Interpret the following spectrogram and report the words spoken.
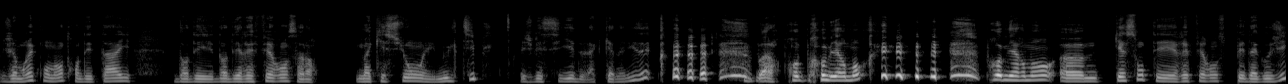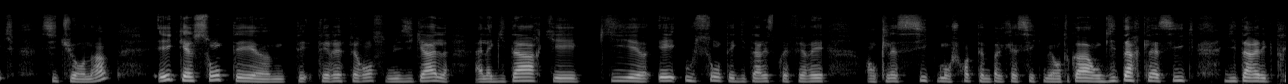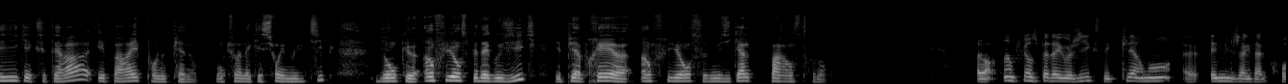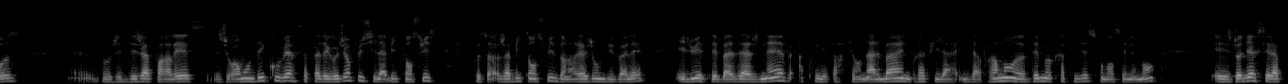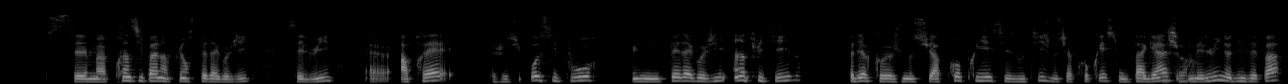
j'aimerais qu'on entre en détail dans des, dans des références. Alors, ma question est multiple et je vais essayer de la canaliser. Bah alors, pre- premièrement, premièrement, euh, quelles sont tes références pédagogiques, si tu en as, et quelles sont tes, euh, tes, tes références musicales à la guitare, qui est, qui est, et où sont tes guitaristes préférés en classique? Bon, je crois que tu n'aimes pas le classique, mais en tout cas en guitare classique, guitare électrique, etc. Et pareil pour le piano. Donc, tu vois, la question est multiple. Donc, euh, influence pédagogique, et puis après, euh, influence musicale par instrument. Alors, influence pédagogique, c'est clairement euh, Émile Jacques Dalcroze, euh, dont j'ai déjà parlé. J'ai vraiment découvert sa pédagogie. En plus, il habite en Suisse. J'habite en Suisse, dans la région du Valais, et lui était basé à Genève. Après, il est parti en Allemagne. Bref, il a, il a vraiment euh, démocratisé son enseignement. Et je dois dire que c'est la, c'est ma principale influence pédagogique, c'est lui. Euh, après, je suis aussi pour une pédagogie intuitive, c'est-à-dire que je me suis approprié ses outils, je me suis approprié son bagage, mais lui ne disait pas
